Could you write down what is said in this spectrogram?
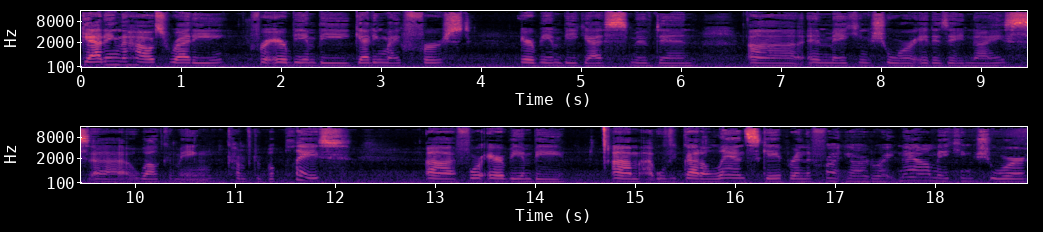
getting the house ready for Airbnb, getting my first Airbnb guests moved in, uh, and making sure it is a nice, uh, welcoming, comfortable place uh, for Airbnb um, we've got a landscaper in the front yard right now, making sure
